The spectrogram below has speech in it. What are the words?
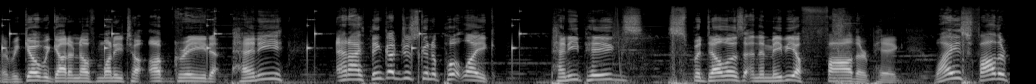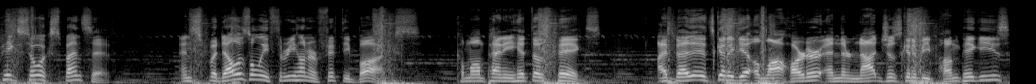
There we go. We got enough money to upgrade Penny. And I think I'm just going to put like Penny Pigs, Spidellas, and then maybe a Father Pig. Why is Father Pig so expensive? And Spidella's only 350 bucks. Come on, Penny, hit those pigs. I bet it's going to get a lot harder, and they're not just going to be pump piggies.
